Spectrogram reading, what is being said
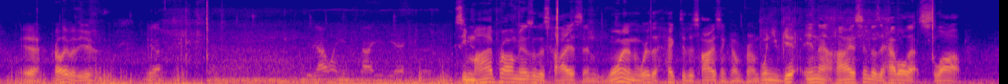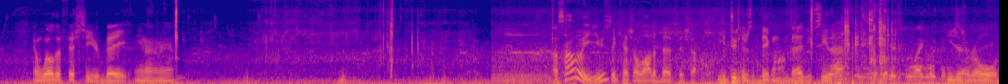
yeah, probably with you. Yeah. Dude, that one not easy actually. See, my problem is with this hyacinth. One, where the heck did this hyacinth come from? When you get in that hyacinth, does it have all that slop? And will the fish see your bait? You know what I mean? That's how we usually catch a lot of bedfish. out- You- Dude, there's a big one on bed. You see that? You just like He just rolled.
